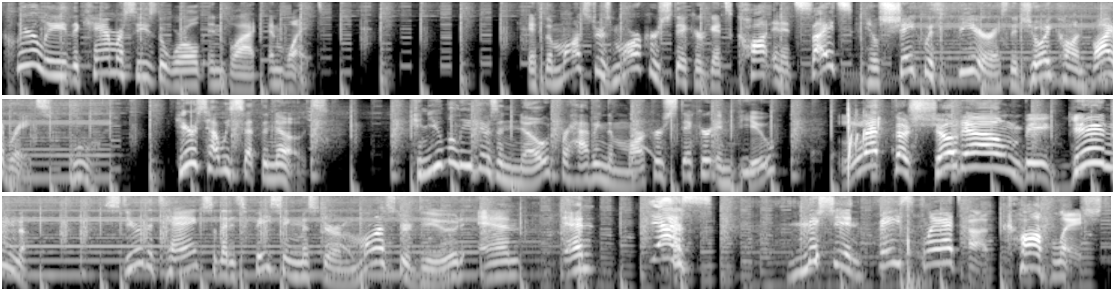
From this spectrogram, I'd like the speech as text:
Clearly, the camera sees the world in black and white. If the monster's marker sticker gets caught in its sights, he'll shake with fear as the Joy-Con vibrates. Ooh. Here's how we set the nodes. Can you believe there's a node for having the marker sticker in view? Let the showdown begin! Steer the tank so that it's facing Mr. Monster Dude and, and, yes! Mission faceplant accomplished!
